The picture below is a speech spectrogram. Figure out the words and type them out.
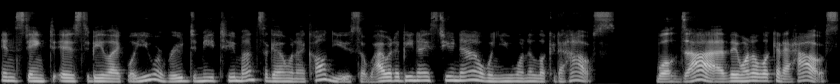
instinct is to be like, well, you were rude to me two months ago when I called you. So why would I be nice to you now when you want to look at a house? Well, duh, they want to look at a house.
